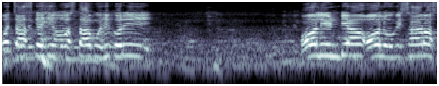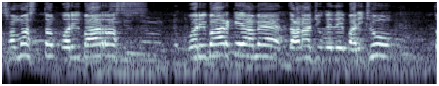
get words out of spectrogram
ପଚାଶ କେଜି ବସ୍ତା ବୋହିକରି ଅଲ୍ ଇଣ୍ଡିଆ ଅଲ୍ ଓଡ଼ିଶାର ସମସ୍ତ ପରିବାର ପରିବାରକେ ଆମେ ଦାନା ଯୋଗାଇ ଦେଇପାରିଛୁ ତ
